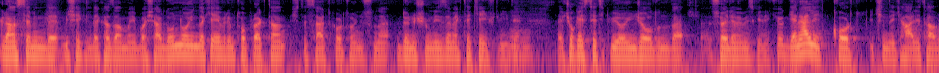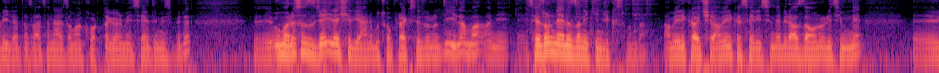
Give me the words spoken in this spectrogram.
Grand Slam'in de bir şekilde kazanmayı başardı. Onun oyundaki evrim topraktan işte sert kort oyuncusuna dönüşümünü izlemek de keyifliydi. E, Çok estetik bir oyuncu olduğunu da e, söylememiz gerekiyor. Genel kort içindeki hali tavrıyla da zaten her zaman kortta görmeyi sevdiğimiz biri. E, Umarız hızlıca iyileşir yani bu toprak sezonu değil ama hani e, sezonun en azından ikinci kısmında. Amerika açığı, Amerika serisinde biraz daha onun ritimini e,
